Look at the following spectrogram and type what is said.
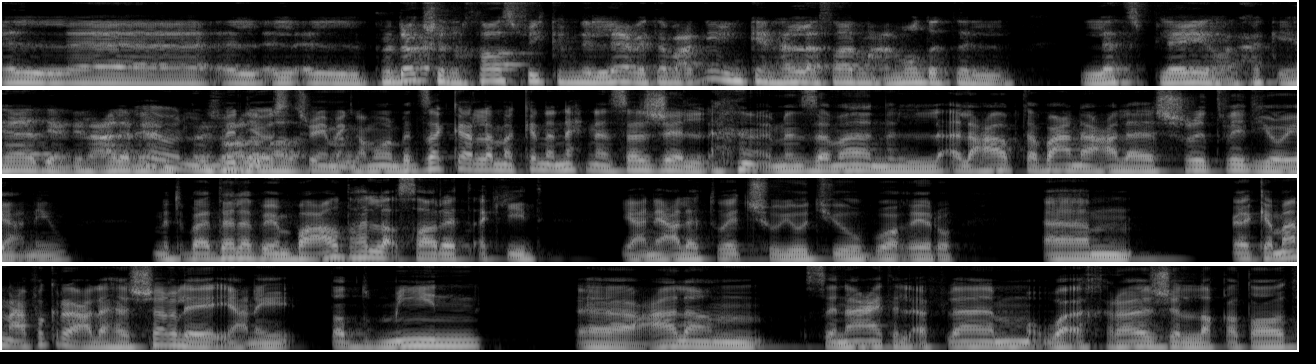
ال production الخاص فيك من اللعبة تبعك. يمكن هلأ صار مع موضة let's play والحكي هذا يعني العالم يعني ال video streaming عموما. بتذكر لما كنا نحن نسجل من زمان الألعاب تبعنا على شريط فيديو يعني ونتبادلها بين بعض هلأ صارت أكيد يعني على تويتش ويوتيوب وغيره. كمان على فكرة على هالشغلة يعني تضمين آه، عالم صناعة الأفلام وإخراج اللقطات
